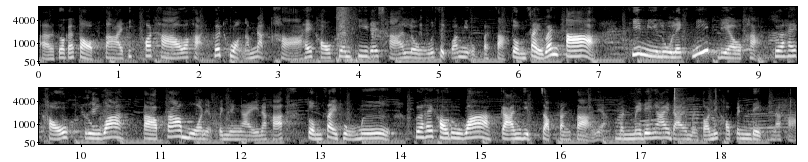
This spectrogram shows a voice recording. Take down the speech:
เอ่อตัวกระสอบทรายที่ข้อเท้าอะค่ะ เพื่อถ่วงน้ำหนักขาให้เขาเคลื่อนที่ได้ช้าลงรู้สึกว่ามีอุปสรรคสวมใส่แว่นตา ที่มีรูเล็กนิดเดียวค่ะ เพื่อให้เขารู้ว่าตาพร่ามัวเนี่ยเป็นยังไงนะคะ สวมใส่ถุงมือ เพื่อให้เขารู้ว่าการหยิบจับต่างๆเนี่ยมันไม่ได้ง่ายดายเหมือนตอนที่เขาเป็นเด็กนะคะ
